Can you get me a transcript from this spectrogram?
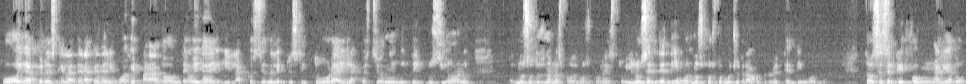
Oiga, pero es que la terapia de lenguaje, ¿para dónde? Oiga, y la cuestión de lectoescritura y la cuestión de inclusión, nosotros nada más podemos con esto. Y los entendimos, nos costó mucho trabajo, pero lo entendimos, ¿no? Entonces el CRIT fue un aliado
